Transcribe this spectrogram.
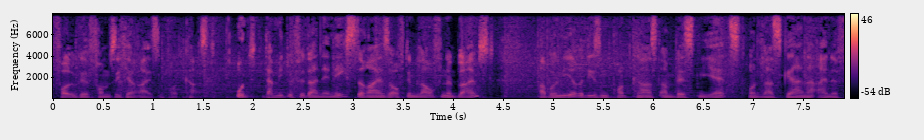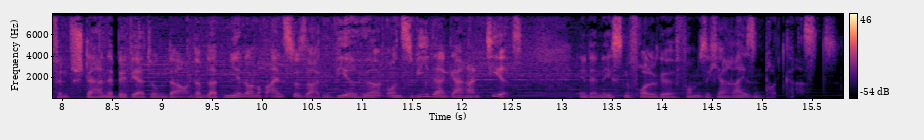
Folge vom Sicherreisen Podcast. Und damit du für deine nächste Reise auf dem Laufenden bleibst, abonniere diesen Podcast am besten jetzt und lass gerne eine 5-Sterne-Bewertung da. Und dann bleibt mir nur noch eins zu sagen. Wir hören uns wieder garantiert in der nächsten Folge vom Sicherreisen Podcast.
